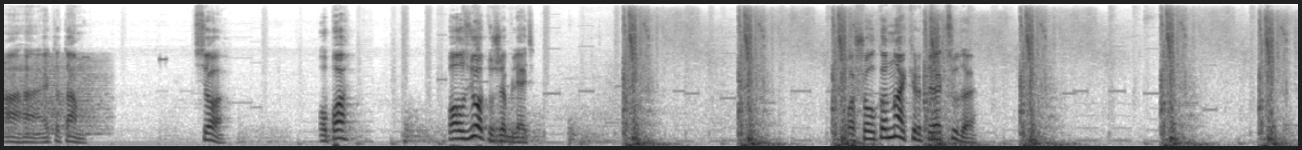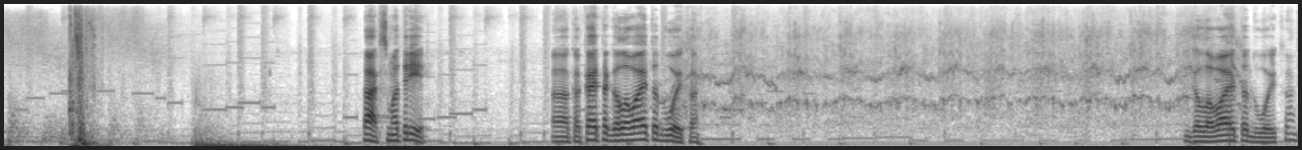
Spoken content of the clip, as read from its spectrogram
Ага, это там. Все. Опа. Ползет уже, блядь. Пошел-ка нахер ты отсюда. Так, смотри. А, Какая-то голова это двойка. Голова это двойка.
